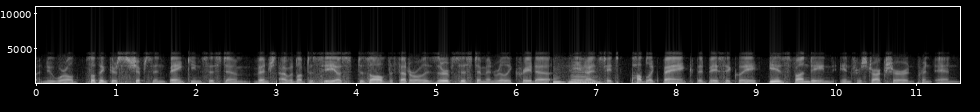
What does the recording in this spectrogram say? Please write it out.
a new world. So I think there's shifts in banking system. Eventually, I would love to see us dissolve the federal Federal Reserve System and really create a, mm-hmm. United States public bank that basically is funding infrastructure and print and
